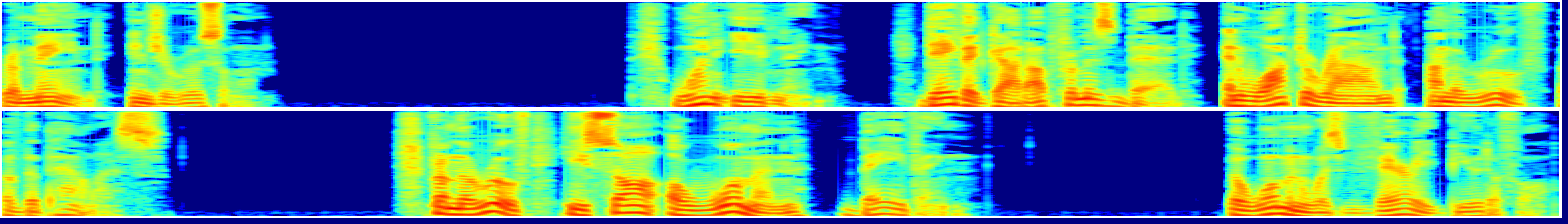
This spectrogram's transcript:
remained in jerusalem. One evening david got up from his bed and walked around on the roof of the palace. From the roof he saw a woman bathing the woman was very beautiful.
